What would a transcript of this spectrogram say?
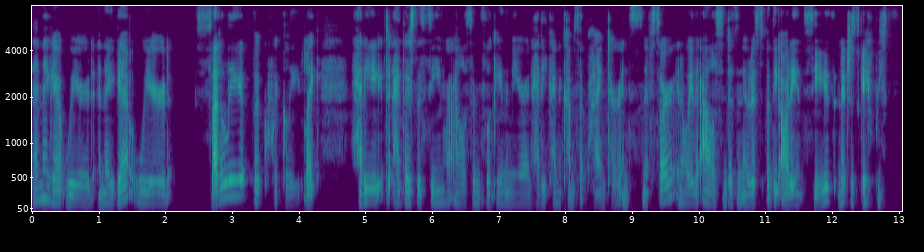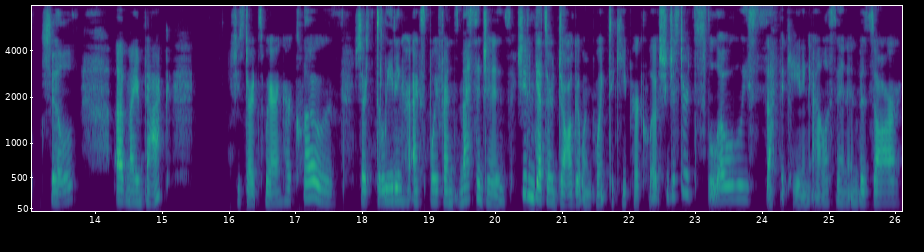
then they get weird and they get weird subtly but quickly. Like Hetty, there's the scene where Allison's looking in the mirror and Hetty kind of comes up behind her and sniffs her in a way that Allison doesn't notice, but the audience sees, and it just gave me chills up my back. She starts wearing her clothes. She starts deleting her ex boyfriend's messages. She even gets her dog at one point to keep her close. She just starts slowly suffocating Allison in bizarre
